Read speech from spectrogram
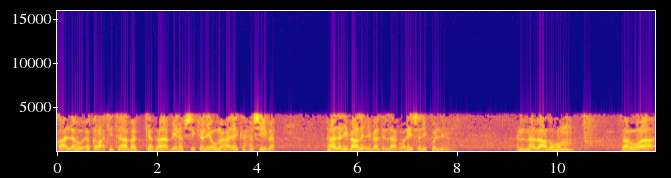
قال له اقرأ كتابك كفى بنفسك اليوم عليك حسيبا. هذا لبعض عباد الله وليس لكلهم. أما بعضهم فهو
